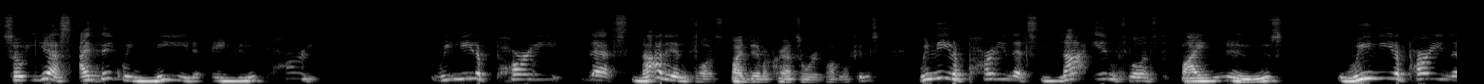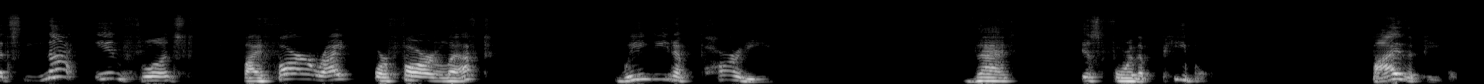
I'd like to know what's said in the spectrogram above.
So, yes, I think we need a new party. We need a party that's not influenced by Democrats or Republicans. We need a party that's not influenced by news. We need a party that's not influenced by far right or far left. We need a party that is for the people, by the people,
